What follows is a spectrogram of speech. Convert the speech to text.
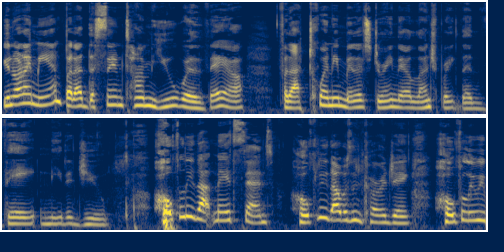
You know what I mean? But at the same time, you were there for that 20 minutes during their lunch break that they needed you. Hopefully that made sense. Hopefully that was encouraging. Hopefully we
